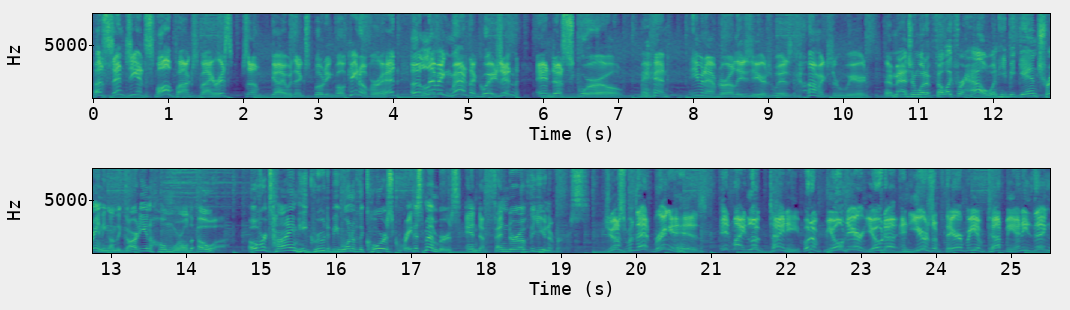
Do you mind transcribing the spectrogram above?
a sentient smallpox virus, some guy with an exploding volcano for a head, a living math equation, and a squirrel. Man, even after all these years, Wiz, comics are weird. Imagine what it felt like for Hal when he began training on the Guardian homeworld Oa. Over time, he grew to be one of the Corps' greatest members and defender of the universe. Just with that ring of his, it might look tiny, but if Mjolnir, Yoda, and years of therapy have taught me anything,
